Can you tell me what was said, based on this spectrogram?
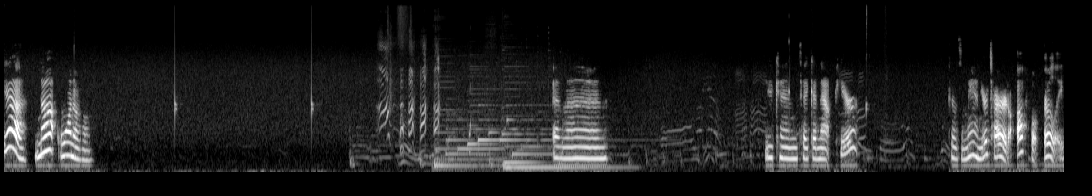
Yeah, not one of them. And then you can take a nap here. Because, man, you're tired awful early.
